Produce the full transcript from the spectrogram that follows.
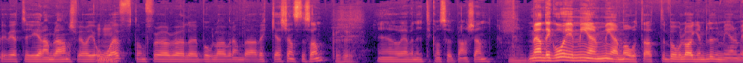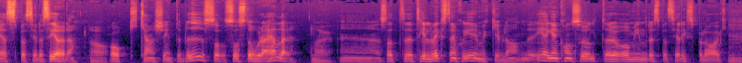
vi vet ju i er bransch, vi har ju Mm. ÅF, de förvärvar eller bolag varenda vecka känns det som. Precis. Eh, och även IT-konsultbranschen. Mm. Men det går ju mer och mer mot att bolagen blir mer och mer specialiserade Ja, och kanske inte blir så, så stora heller. nej. Eh, Så att eh, tillväxten sker ju mycket ibland. Egenkonsulter och mindre specialistbolag. Mm.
